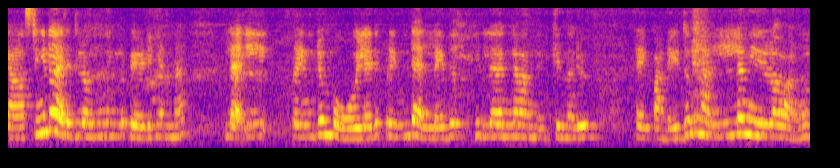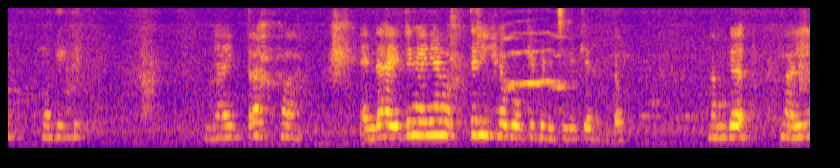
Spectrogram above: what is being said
ലാസ്റ്റിങ്ങിന്റെ കാര്യത്തിലൊന്നും നിങ്ങൾ പേടിക്കണ്ട. ഈ പ്രിന്റും പോയില്ല ഇത് പ്രിന്റ് അല്ല. ഇത് ഇതിൽ തന്നെ വന്നിരിക്കുന്ന ഒരു ടൈപ്പാണ് ഇതും നല്ല നീളമാണ്. നോക്കിയിട്ട് ഞാൻ ഇത്ര എന്റെ ഹൈറ്റും കഴിഞ്ഞ് ഞാൻ ഒത്തിരി ഇങ്ങനെ പൊക്കി പിടിച്ചിരിക്കുകയാണ് കേട്ടോ. നമുക്ക് നല്ല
